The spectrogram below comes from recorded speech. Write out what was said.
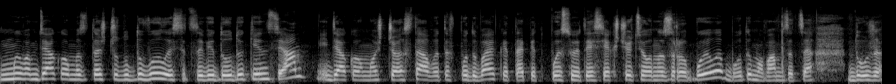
ми вам дякуємо за те, що додивилися це відео до кінця. І дякуємо, що ставите вподобайки та підписуєтесь. Якщо цього не зробили, будемо вам за це дуже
